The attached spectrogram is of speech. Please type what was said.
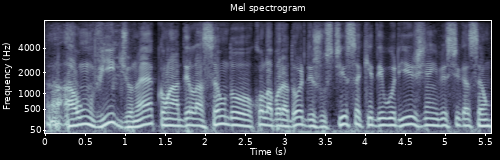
a, a, um vídeo, né, com a delação do colaborador de justiça que deu origem à investigação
